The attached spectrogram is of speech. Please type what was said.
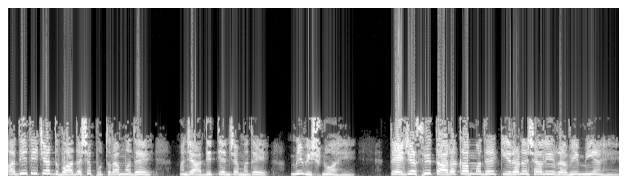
अदितीच्या द्वादश पुत्रांमध्ये म्हणजे आदित्यांच्या मध्ये मी विष्णू आहे. तेजस्वी तारकांमध्ये किरणशाली रवी मी आहे.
